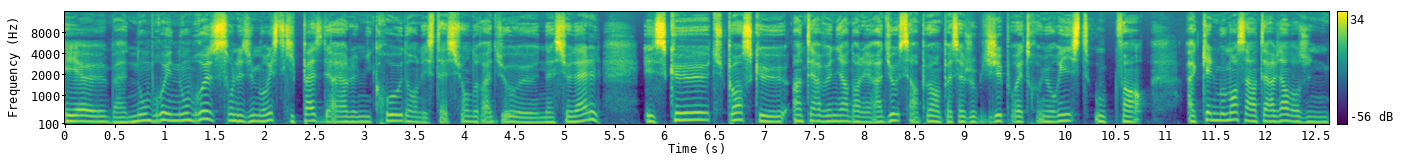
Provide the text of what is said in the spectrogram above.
Et euh, bah, nombreux et nombreuses sont les humoristes qui passent derrière le micro dans les stations de radio euh, nationales. Est-ce que tu penses que intervenir dans les radios, c'est un peu un passage obligé pour être humoriste Ou enfin, à quel moment ça intervient dans une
